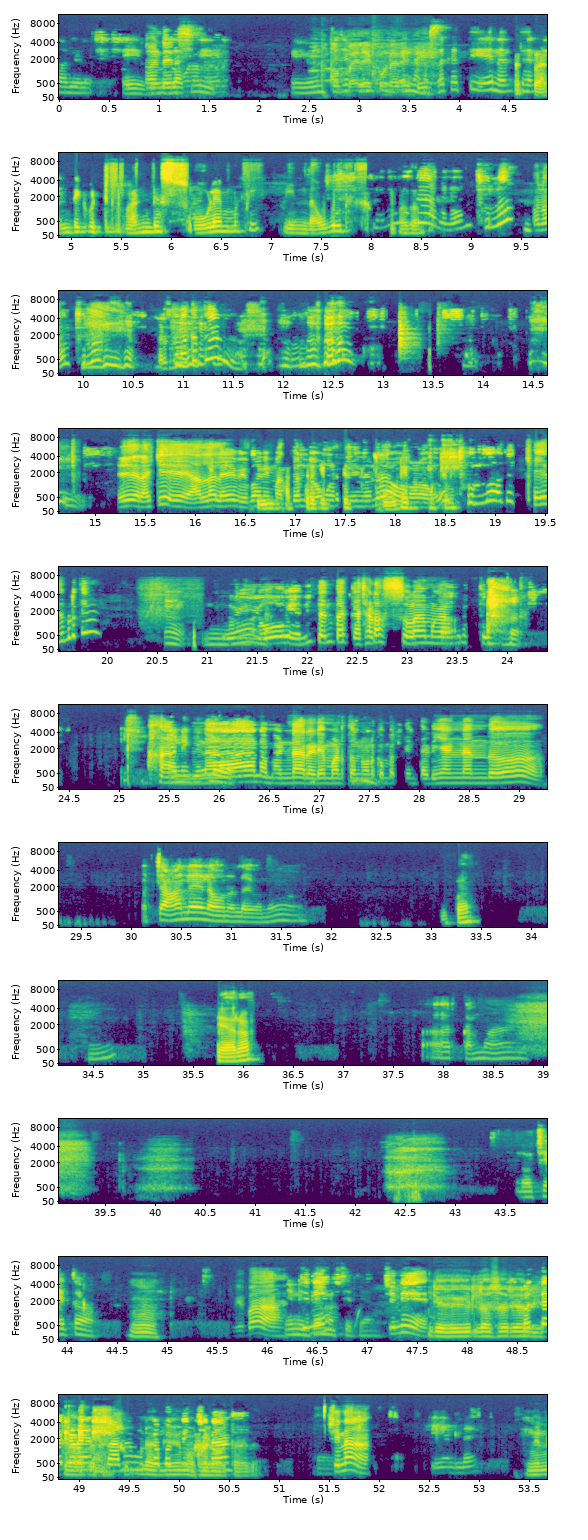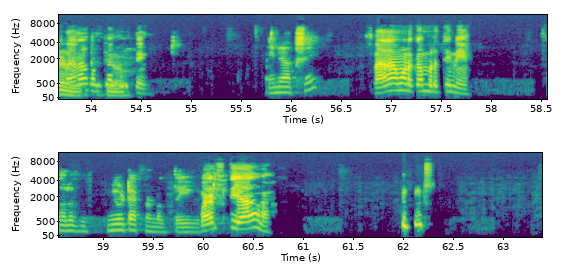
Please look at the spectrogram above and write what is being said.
ಅವಳು ಏ dialogue ಊರ್ವಶಿ ಏ ರಾಕಿ ಅಲ್ಲಲೇ ವಿಭಾ ನಿಮ್ ಅಕ್ಕನ್ ಲವ್ ಮಾಡ್ತೀನಿ ಅಂದ್ರೆ ಅವ್ನು ಅದಕ್ಕೆ ಕೇಳ್ ಬಿಡ್ತೀನಿ. ಅಯ್ಯೋ ಎಂತೆಂತ ಕಚಡ ಸುಳ ಮಗ. ನಮ್ಮ ಅಣ್ಣ ರೆಡಿ ಮಾಡ್ತಾನ ನೋಡ್ಕೊಂಡ್ ಬರ್ತೀನಿ ತಡಿ ಅಣ್ಣಂದು. ಚಾನೆಲ್ ಅವನಲ್ಲ ಇವನು ಯಾರೋ ಅವ್ರ ತಮ್ಮ ಹಲೋ ಚೇತು ಹ್ಮ್ ವಿಭಾ ನೀನ್ ಚಿನಿ ಮಾಡ್ತಿದ್ಯಾ ಇಲ್ಲ ಸರಿ ಬಂದ ಕಡೆ ಸ್ನಾನ ಸುಮ್ಮನೆ ಮಾಡ್ಕೊಂಡ್ ಬರ್ತೀನಿ ಮೊಬೈಲ್ ಚಿನ್ನ ನೋಡ್ತಾ ಇದ್ದೆ ಚಿನ್ನ ಏನ್ಲೆ ನಿನ್ನೆ ಸ್ನಾನ ನೋಡ್ತಿದ್ಯೋ ಮಾಡ್ಕೊಂಡ್ ಬರ್ತೀನಿ ಏನು ಅಕ್ಷಯ್ ಸ್ನಾನ ಮಾಡ್ಕೊಂಡ್ ಬರ್ತೀನಿ ಸ್ವಲ್ಪ ಮ್ಯೂಟ್ ಹಾಕೊಂಡು ಹೋಗ್ತಾ ಈಗ ಮಾಡಿಸ್ತೀಯಾ?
